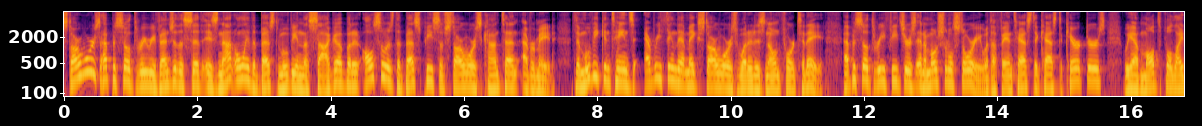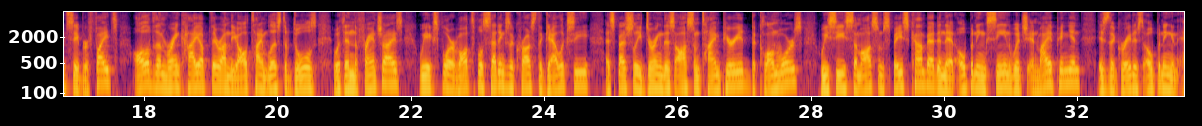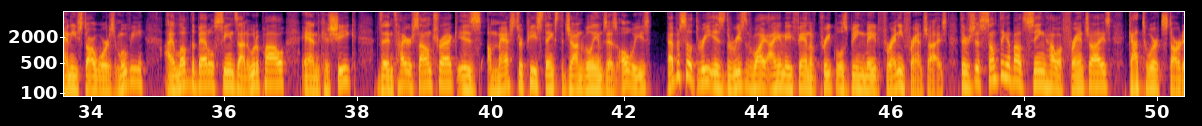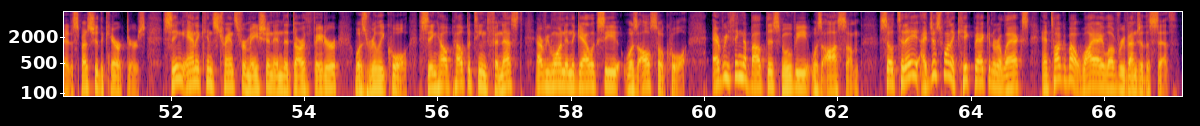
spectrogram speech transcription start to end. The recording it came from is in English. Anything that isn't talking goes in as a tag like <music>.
Star Wars Episode 3 Revenge of the Sith is not only the best movie in the saga, but it also is the best piece of Star Wars content ever made. The movie contains everything that makes Star Wars what it is known for today. Episode 3 features an emotional story with a fantastic cast of characters. We have multiple lightsaber fights, all of them rank high up there on the all time list of duels within the franchise. We explore multiple settings across the galaxy, especially during this awesome time period, the Clone Wars. We see some awesome space combat combat in that opening scene, which, in my opinion, is the greatest opening in any Star Wars movie. I love the battle scenes on Utapau and Kashyyyk. The entire soundtrack is a masterpiece, thanks to John Williams as always. Episode 3 is the reason why I am a fan of prequels being made for any franchise. There's just something about seeing how a franchise got to where it started, especially the characters. Seeing Anakin's transformation into Darth Vader was really cool. Seeing how Palpatine finessed everyone in the galaxy was also cool. Everything about this movie was awesome. So today, I just want to kick back and relax and talk about why I love Revenge of the Sith.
